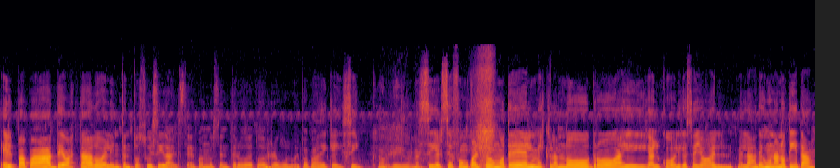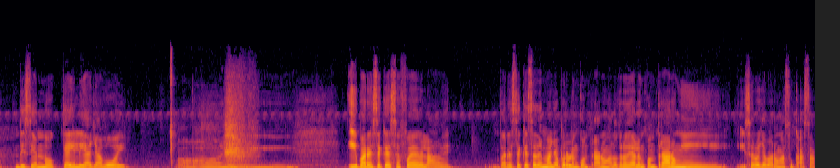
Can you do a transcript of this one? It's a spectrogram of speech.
El papá devastado, él intentó suicidarse cuando se enteró de todo el revolú, el papá de Casey. Qué horrible. Sí, él se fue a un cuarto de un hotel mezclando drogas y alcohol y qué sé yo, él, ¿verdad? Dejó una notita diciendo, Kaylee, allá voy. Ay. Y parece que se fue, ¿verdad? parece que se desmayó, pero lo encontraron. Al otro día lo encontraron y, y se lo llevaron a su casa.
